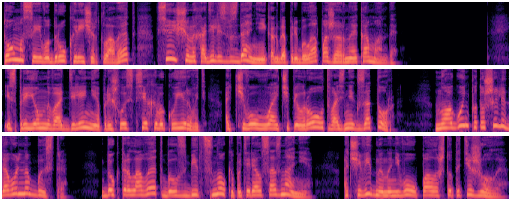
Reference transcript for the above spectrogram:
Томас и его друг Ричард Лавет все еще находились в здании, когда прибыла пожарная команда. Из приемного отделения пришлось всех эвакуировать, отчего в Уайчепел-Роуд возник затор. Но огонь потушили довольно быстро. Доктор Лавет был сбит с ног и потерял сознание. Очевидно, на него упало что-то тяжелое.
